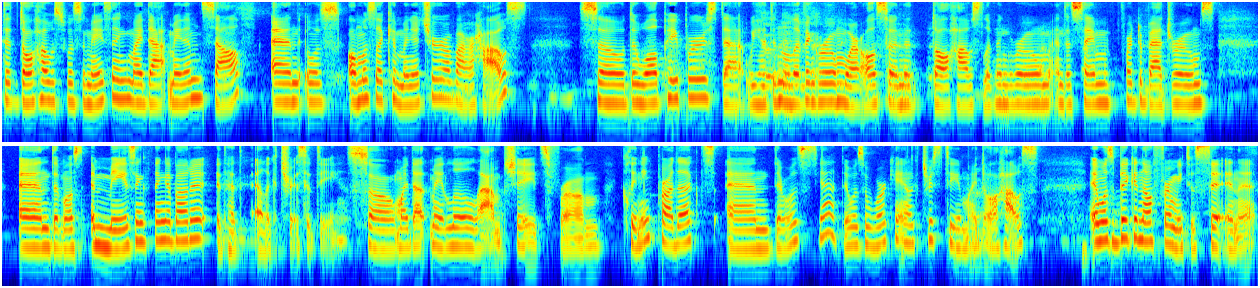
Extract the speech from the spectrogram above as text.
The dollhouse was amazing. My dad made himself, and it was almost like a miniature of our house. So the wallpapers that we had in the living room were also in the dollhouse living room, and the same for the bedrooms. And the most amazing thing about it, it had electricity. So my dad made little lampshades from cleaning products, and there was yeah, there was a working electricity in my dollhouse. It was big enough for me to sit in it.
